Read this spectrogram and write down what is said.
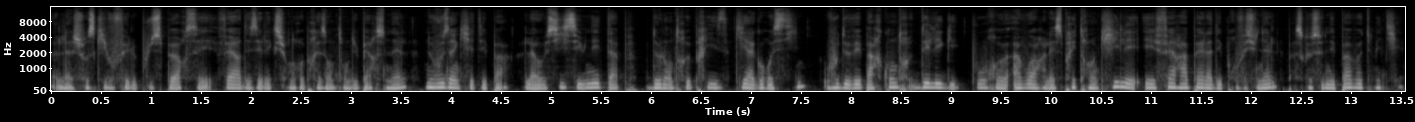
la chose qui vous fait le plus peur, c'est faire des élections de représentants du personnel. Ne vous inquiétez pas, là aussi c'est une étape de l'entreprise qui a grossi. Vous devez par contre déléguer pour euh, avoir l'esprit tranquille et, et faire appel à des professionnels parce que ce n'est pas votre métier.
